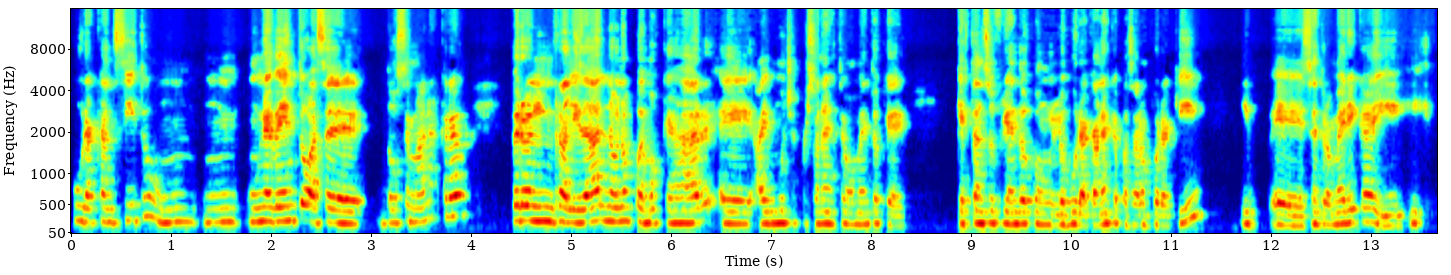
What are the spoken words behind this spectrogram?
huracancito, un, un, evento hace dos semanas, creo, pero en realidad no nos podemos quejar. Eh, hay muchas personas en este momento que, que, están sufriendo con los huracanes que pasaron por aquí y eh, Centroamérica y, y,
